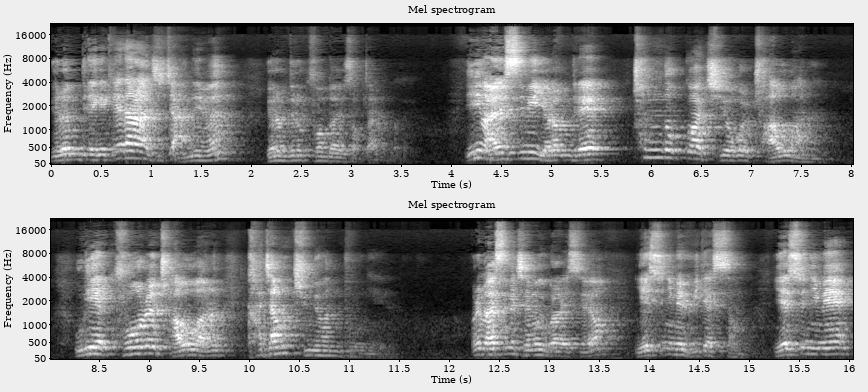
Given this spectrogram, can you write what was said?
여러분들에게 깨달아지지 않으면 여러분들은 구원받을 수 없다는 거예요. 이 말씀이 여러분들의 천국과 지옥을 좌우하는 우리의 구원을 좌우하는 가장 중요한 부분이에요. 오늘 말씀의 제목이 뭐라 그랬어요? 예수님의 위대성. 예수님의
